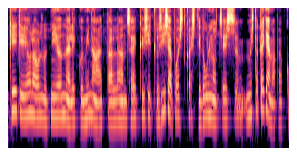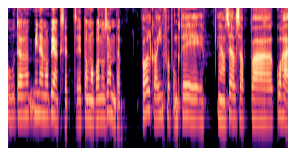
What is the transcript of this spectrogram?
keegi ei ole olnud nii õnnelik kui mina, et talle on see küsitlus ise postkasti tulnud, siis mis ta tegema peab, kuhu ta minema peaks, et, et oma panus anda? palgainfo.ee ja seal saab äh, kohe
